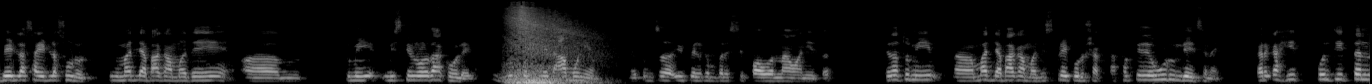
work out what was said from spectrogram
बेडला साईडला सोडून तुम्ही मधल्या भागामध्ये तुम्ही मी स्क्रीनवर दाखवले ग्लुकोसिनेट अमोनियम. म्हणजे तुमचं युपीएल कंपनी पॉवर नावाने येतं त्याचा तुम्ही मधल्या भागामध्ये स्प्रे करू शकता. फक्त ते उडून द्यायचं नाही. कारण का ही कोणती तण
